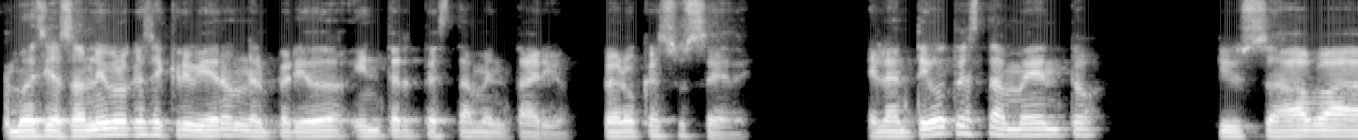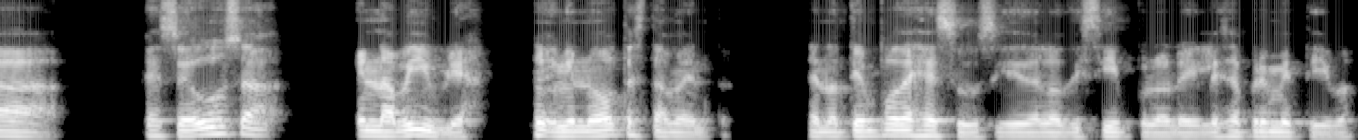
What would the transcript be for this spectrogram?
como decía, son libros que se escribieron en el periodo intertestamentario. Pero ¿qué sucede? El Antiguo Testamento que usaba, que se usa en la Biblia, en el Nuevo Testamento, en los tiempos de Jesús y de los discípulos, la iglesia primitiva,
